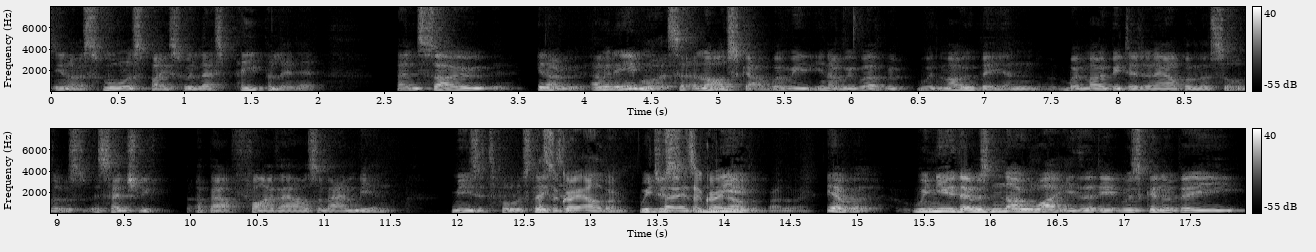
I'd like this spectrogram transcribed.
you know a smaller space with less people in it and so, you know, I mean, even works at a large scale. When we, you know, we worked with, with Moby, and when Moby did an album of sort of that was essentially about five hours of ambient music to fall asleep. That's a great album. We just it's a great knew, album, by the way. Yeah, we knew there was no way that it was going to be,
